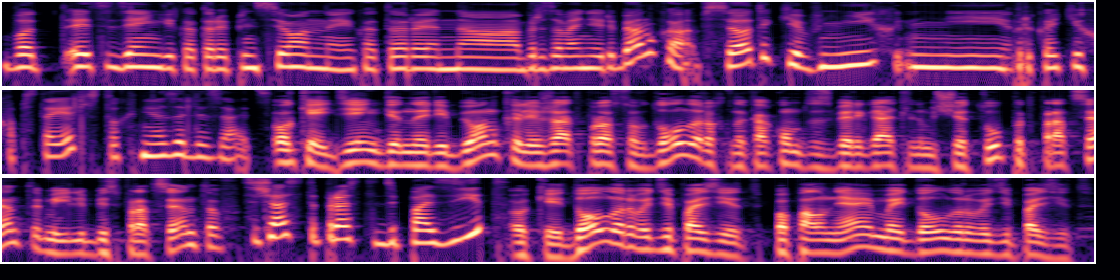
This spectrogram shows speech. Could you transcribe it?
вот эти деньги, которые пенсионные, которые на образование ребенка, все-таки в них ни при каких обстоятельствах не залезать. Окей, деньги на ребенка лежат просто в долларах на каком-то сберегательном счету под процентами или без процентов. Сейчас это просто депозит. Окей, долларовый депозит, пополняемый долларовый депозит.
